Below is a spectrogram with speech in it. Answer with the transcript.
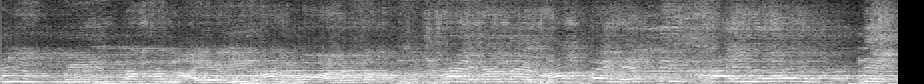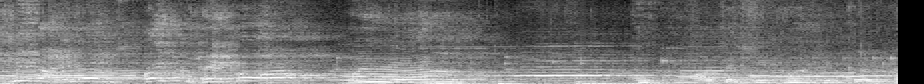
ที่มีลักษณะอย่างที่ท่านว่าเลยสักคนใช่ท่านแม่ครับไม่เห็นมีใครเลย เด็กที่ไหนกันเฮ้ยมึงเห็นมั้ยไม่เห็นคุณพ่ออาจจะคิดมากจนเกินไป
